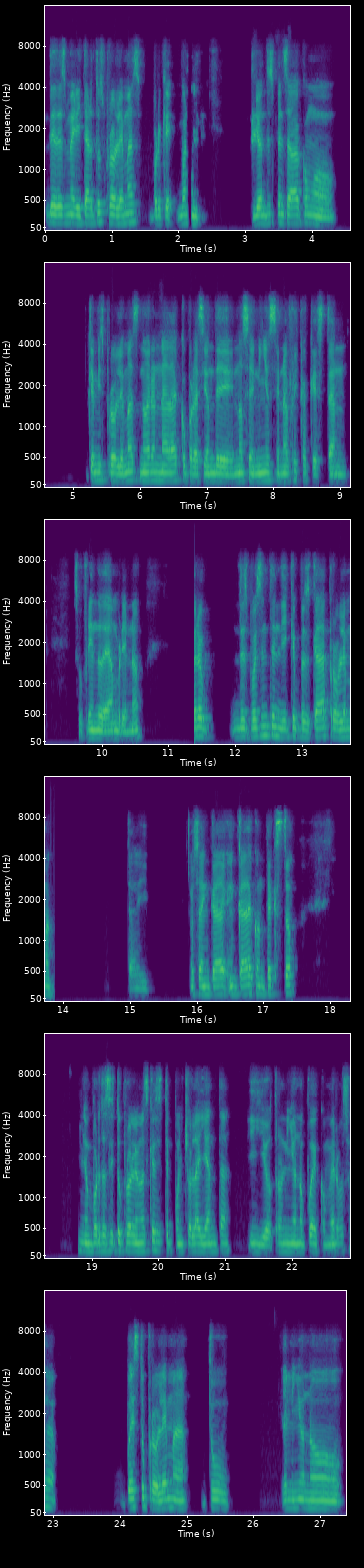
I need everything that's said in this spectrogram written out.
de desmeritar tus problemas, porque, bueno, yo antes pensaba como que mis problemas no eran nada a comparación de, no sé, niños en África que están sufriendo de hambre, ¿no? Pero después entendí que pues cada problema, y, o sea, en cada, en cada contexto, no importa si tu problema es que se te ponchó la llanta y otro niño no puede comer, o sea, pues tu problema, tú, el niño no,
